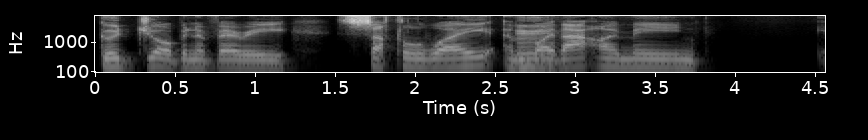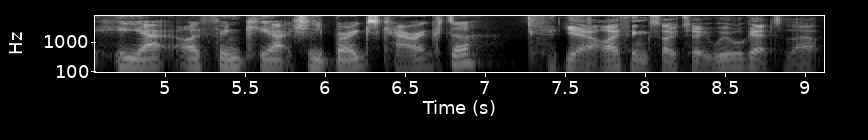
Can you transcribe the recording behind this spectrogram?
good job in a very subtle way, and by mm. that I mean he. I think he actually breaks character. Yeah, I think so too. We will get to that.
